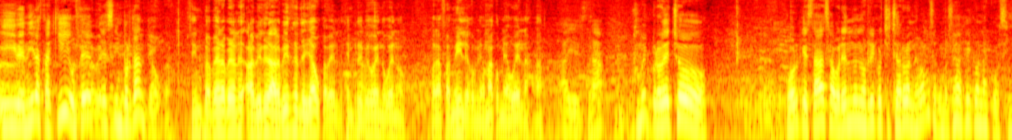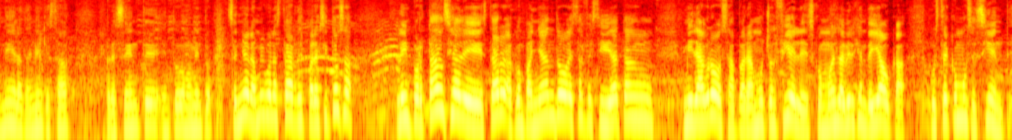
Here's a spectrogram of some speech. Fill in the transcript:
Y venir hasta aquí, usted es importante. Siempre a ver, a ver a la Virgen, a la Virgen de Yauca, a ver, siempre digo, bueno, bueno, con la familia, con mi mamá, con mi abuela. ah. Ahí está. Muy provecho porque está saboreando unos ricos chicharrones. Vamos a conversar aquí con la cocinera también que está presente en todo momento. Señora, muy buenas tardes. Para Exitosa, la importancia de estar acompañando esta festividad tan milagrosa para muchos fieles como es la Virgen de Yauca. ¿Usted cómo se siente?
